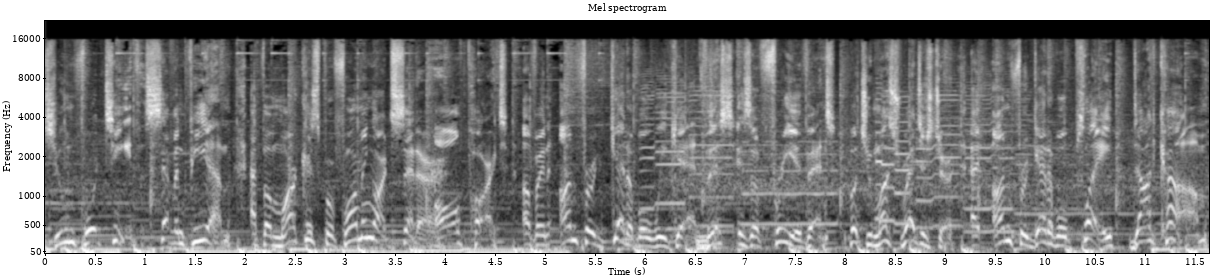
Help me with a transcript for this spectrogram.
June 14th, 7 p.m. at the Marcus Performing Arts Center. All part of an unforgettable weekend. This is a free event, but you must register at unforgettableplay.com.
